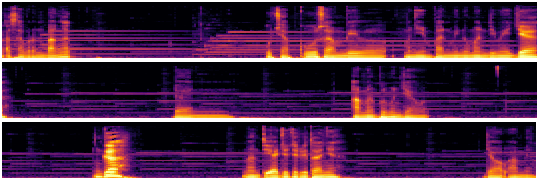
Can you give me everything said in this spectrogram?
Gak sabaran banget." Ucapku sambil menyimpan minuman di meja dan Amel pun menjawab, Enggak, nanti aja ceritanya. Jawab Amel.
